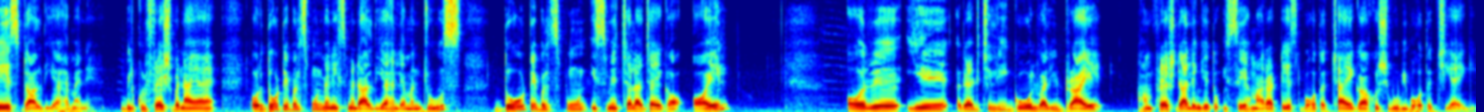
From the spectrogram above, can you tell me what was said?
पेस्ट डाल दिया है मैंने। बिल्कुल फ्रेश बनाया है। और दो टेबलस्पून मैंने इसमें डाल दिया है लेमन जूस। दो टेबलस्पून इसमें चला जाएगा ऑयल। और ये रेड चिल्ली गोल वाली ड्राई हम फ्रेश डालेंगे तो इससे हमारा टेस्ट बहुत अच्छा आएगा, खुशबू भी बहुत अच्छी आएगी।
